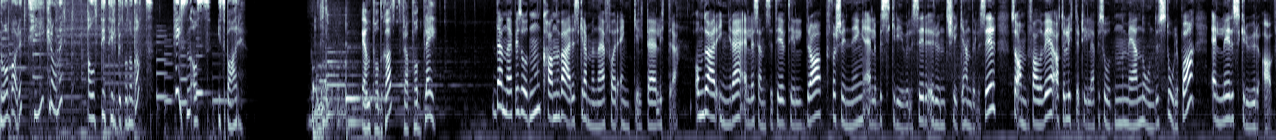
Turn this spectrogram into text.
nå bare 10 kroner. Alltid tilbud på noe godt. Hilsen oss i Spar. En podkast fra Podplay. Denne episoden kan være skremmende for enkelte lyttere. Om du er yngre eller sensitiv til drap, forsvinning eller beskrivelser rundt slike hendelser, så anbefaler vi at du lytter til episoden med noen du stoler på, eller skrur av.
